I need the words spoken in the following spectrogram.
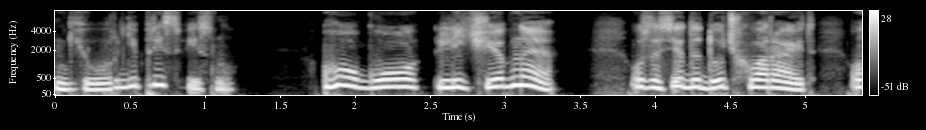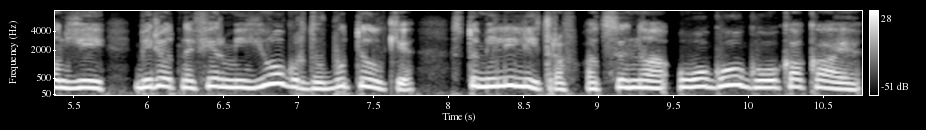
Георгий присвистнул. «Ого, лечебная!» У соседа дочь хворает. Он ей берет на ферме йогурт в бутылке 100 миллилитров, а цена ого-го какая.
